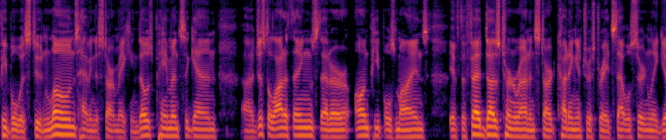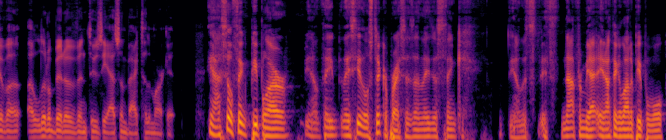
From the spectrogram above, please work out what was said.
people with student loans having to start making those payments again. Uh, just a lot of things that are on people's minds. If the Fed does turn around and start cutting interest rates, that will certainly give a, a little bit of enthusiasm back to the market. Yeah, I still think people are, you know, they, they see those sticker prices and they just think, you know, it's, it's not for me. I, you know, I think a lot of people will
